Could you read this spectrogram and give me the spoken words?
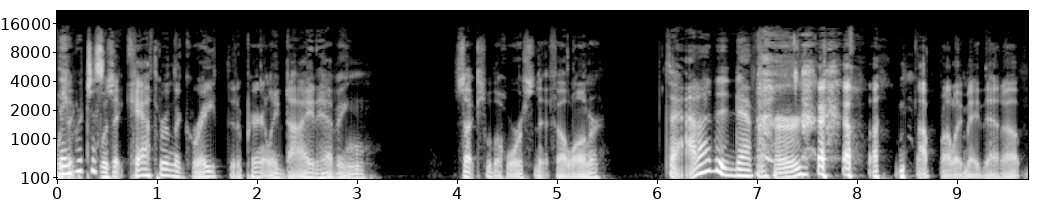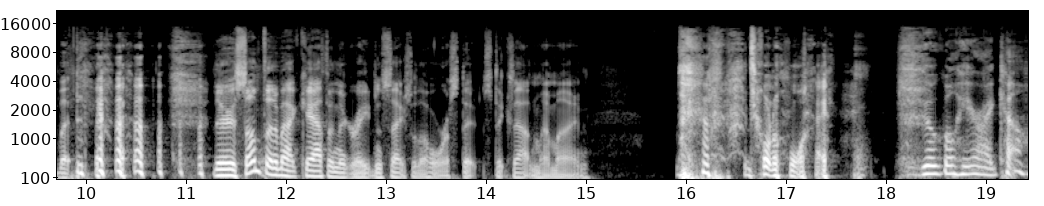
they it, were just was it Catherine the Great that apparently died having sex with a horse and it fell on her? that I had never heard. I probably made that up, but there's something about Catherine the Great and sex with a horse that sticks out in my mind. I don't know why, Google, here I come.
